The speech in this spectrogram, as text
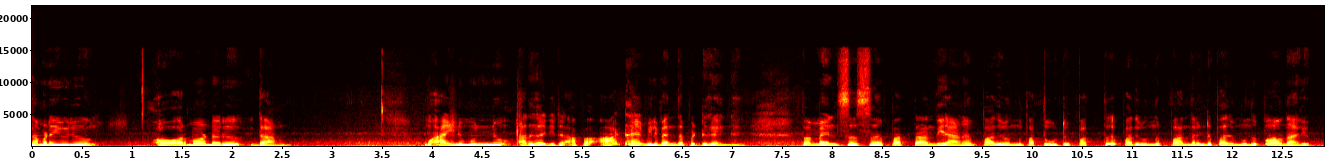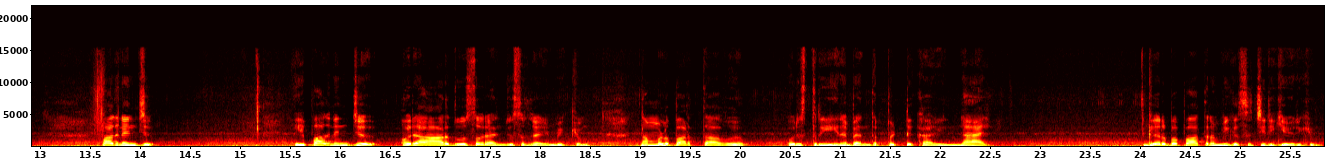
നമ്മുടെ ഈ ഒരു ഹോർമോണിന്റെ ഒരു ഇതാണ്. അതിന് മുന്നും അത് കഴിഞ്ഞിട്ട്. അപ്പോൾ ആ ടൈമിൽ ബന്ധപ്പെട്ട് കഴിഞ്ഞാൽ ഇപ്പം മെൻസസ് പത്താം തീയതിയാണ് പതിനൊന്ന് പത്ത് കൂട്ട് പത്ത് പതിനൊന്ന് പന്ത്രണ്ട് പതിമൂന്ന് പതിനാല് പതിനഞ്ച്. ഈ പതിനഞ്ച് ഒരു ആറ് ദിവസം ഒരു അഞ്ച് ദിവസം കഴിയുമ്പോഴേക്കും നമ്മൾ ഭർത്താവ് ഒരു സ്ത്രീനെ ബന്ധപ്പെട്ട് കഴിഞ്ഞാൽ ഗർഭപാത്രം വികസിച്ചിരിക്കുകയായിരിക്കും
